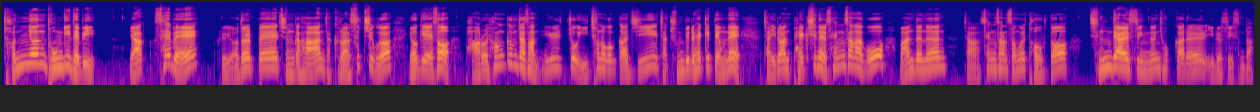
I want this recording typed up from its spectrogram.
전년 동기 대비 약 3배 그리고 8배 증가한 자 그러한 수치고요. 여기에서 바로 현금 자산 1조 2천억 원까지 자 준비를 했기 때문에 자 이러한 백신을 생산하고 만드는 자 생산성을 더욱더 증대할 수 있는 효과를 이룰 수 있습니다.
